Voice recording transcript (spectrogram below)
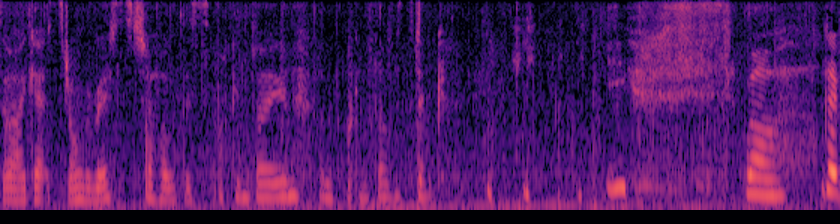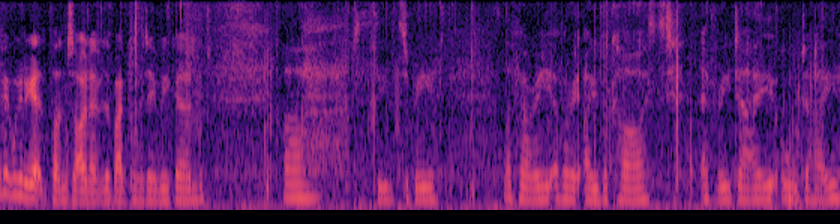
so I get stronger wrists to hold this fucking phone on a fucking silver stick. Well, I don't think we're going to get sunshine over the bank holiday weekend. Uh, it just seems to be a very, a very overcast every day, all day.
